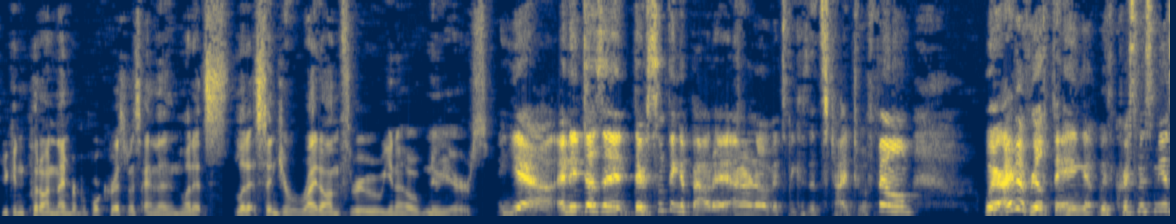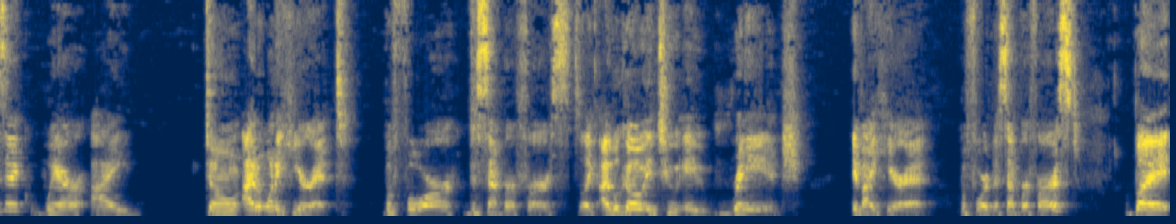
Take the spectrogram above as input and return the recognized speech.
you can put on Nightmare Before Christmas and then let it let it send you right on through, you know, New Year's. Yeah, and it doesn't there's something about it. I don't know if it's because it's tied to a film where I have a real thing with Christmas music where I don't I don't want to hear it before December 1st. Like I will go into a rage if I hear it before December 1st. But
